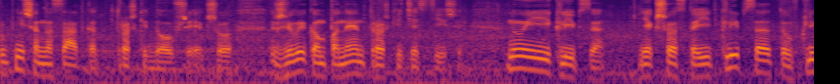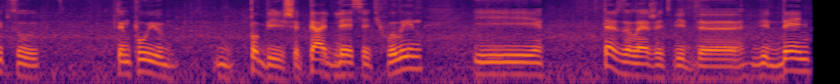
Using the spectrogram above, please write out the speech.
крупніша насадка, то трошки довше. Якщо живий компонент, трошки частіше. Ну і кліпса. Якщо стоїть кліпса, то в кліпсу темпую побільше 5-10 хвилин. І теж залежить від, е, від день,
